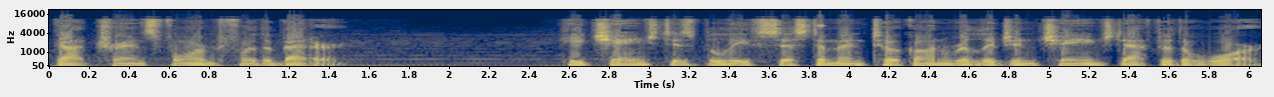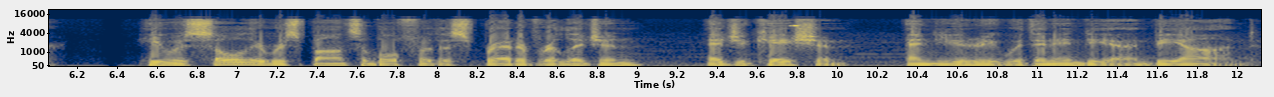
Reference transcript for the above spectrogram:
got transformed for the better. He changed his belief system and took on religion changed after the war. He was solely responsible for the spread of religion, education, and unity within India and beyond.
